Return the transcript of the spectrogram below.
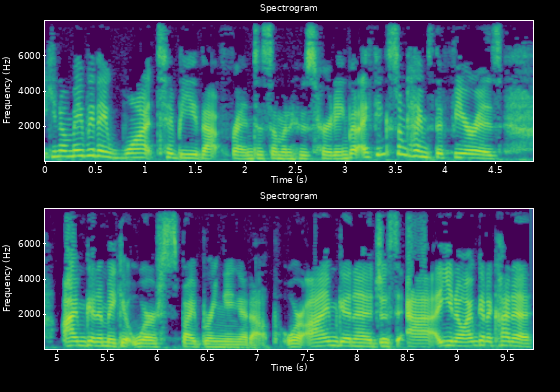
you know, maybe they want to be that friend to someone who's hurting, but I think sometimes the fear is, I'm going to make it worse by bringing it up, or I'm going to just add, you know, I'm going to kind of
